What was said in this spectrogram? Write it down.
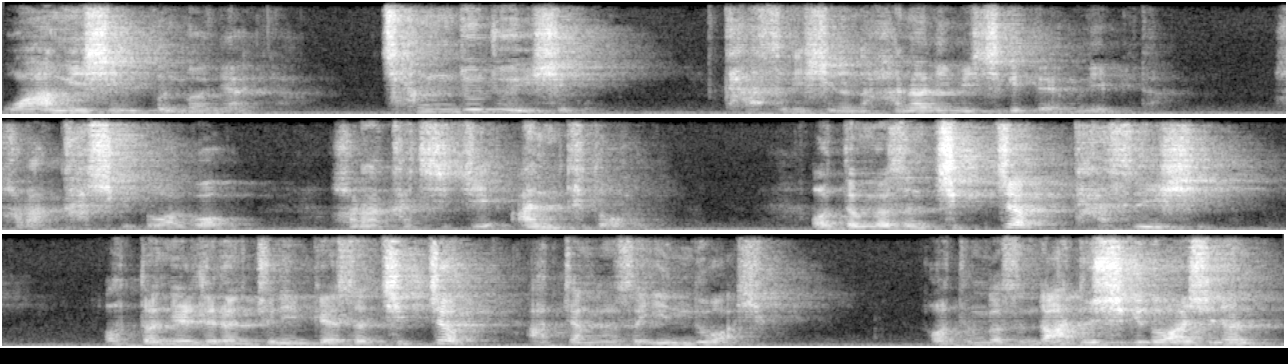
왕이실 뿐만이 아니라 창조주이시고 다스리시는 하나님이시기 때문입니다. 허락하시기도 하고 허락하시지 않기도 하고 어떤 것은 직접 다스리시고 어떤 일들은 주님께서 직접 앞장서서 인도하시고 어떤 것은 놔두시기도 하시는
